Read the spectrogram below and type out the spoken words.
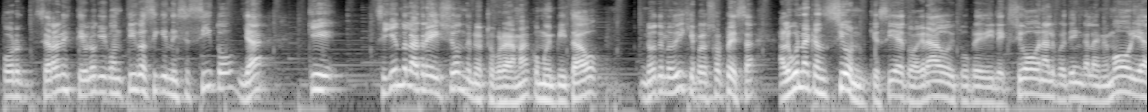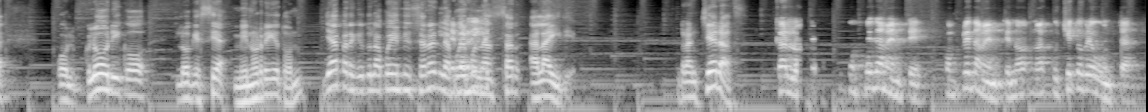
por cerrar este bloque contigo, así que necesito ya que, siguiendo la tradición de nuestro programa, como invitado, no te lo dije, pero sorpresa, alguna canción que sea de tu agrado, de tu predilección, algo que tenga la memoria, folclórico, lo que sea, menos reggaetón, ya para que tú la puedas mencionar y la podemos lanzar al aire. Rancheras. Carlos, completamente, completamente, no, no escuché tu pregunta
